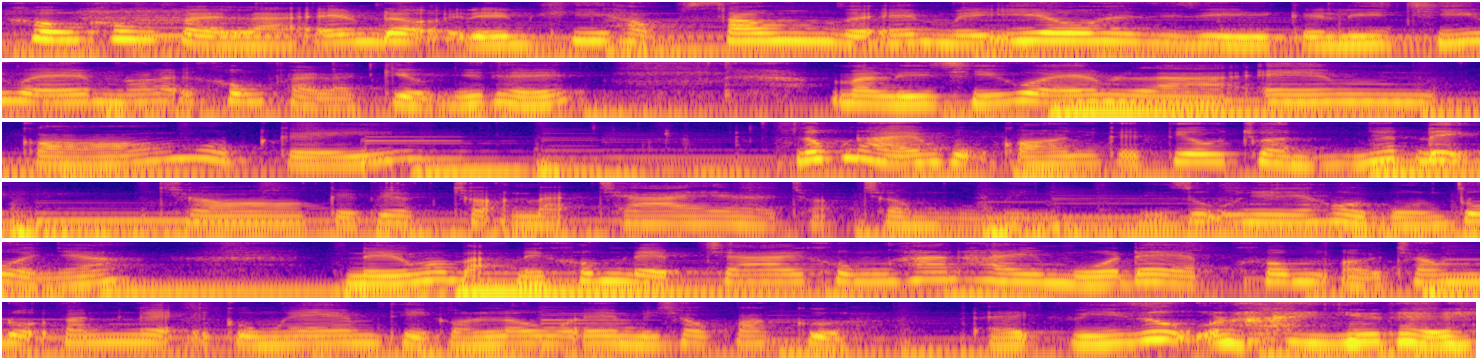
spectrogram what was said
không không phải là em đợi đến khi học xong rồi em mới yêu hay gì gì. Cái lý trí của em nó lại không phải là kiểu như thế mà lý trí của em là em có một cái lúc nào em cũng có những cái tiêu chuẩn nhất định cho cái việc chọn bạn trai hay là chọn chồng của mình. Ví dụ như hồi 4 tuổi nhá nếu mà bạn ấy không đẹp trai không hát hay múa đẹp không ở trong đội văn nghệ cùng em thì còn lâu em mới cho qua cửa. Đấy ví dụ là như thế.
